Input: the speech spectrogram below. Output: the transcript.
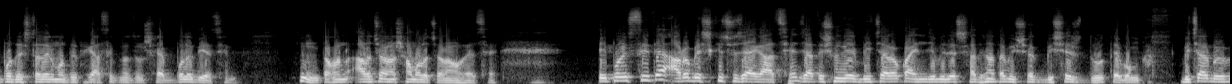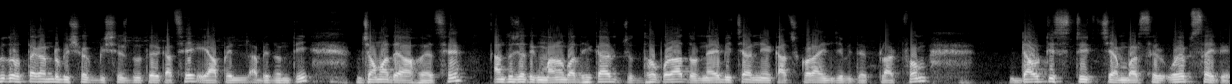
উপদেষ্টাদের মধ্যে থেকে আসিফ নজরুল সাহেব বলে দিয়েছেন। হুম, তখন আলোচনা সমালোচনাও হয়েছে। এই পরিস্থিতিতে আরও বেশ কিছু জায়গা আছে। জাতিসংঘের বিচারক আইনজীবীদের স্বাধীনতা বিষয়ক বিশেষ দূত এবং বিচার বহির্ভূত হত্যাকাণ্ড বিষয়ক বিশেষ দূতের কাছে এই আপিল আবেদনটি জমা দেওয়া হয়েছে। আন্তর্জাতিক মানবাধিকার, যুদ্ধাপরাধ ও ন্যায় বিচার নিয়ে কাজ করা আইনজীবীদের প্ল্যাটফর্ম ডাউটি স্ট্রিট চেম্বার্সের ওয়েবসাইটে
